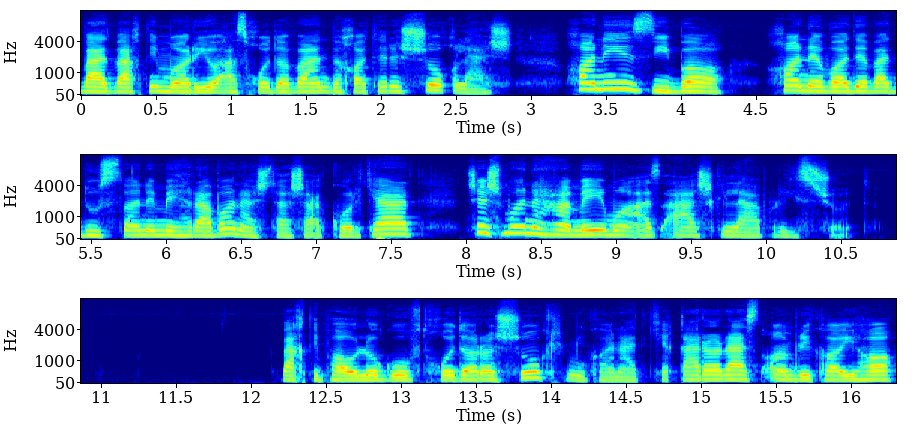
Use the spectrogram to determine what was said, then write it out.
بعد وقتی ماریو از خداوند به خاطر شغلش، خانه زیبا، خانواده و دوستان مهربانش تشکر کرد، چشمان همه ما از اشک لبریز شد. وقتی پاولو گفت خدا را شکر می کند که قرار است آمریکایی ها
